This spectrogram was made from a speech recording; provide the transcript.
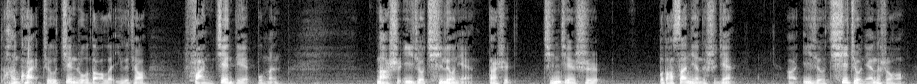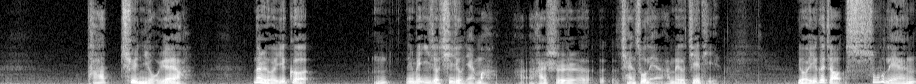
很快就进入到了一个叫反间谍部门。那是一九七六年，但是仅仅是不到三年的时间啊。一九七九年的时候，他去纽约啊。那儿有一个，嗯，因为一九七九年嘛，还还是前苏联还没有解体，有一个叫苏联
